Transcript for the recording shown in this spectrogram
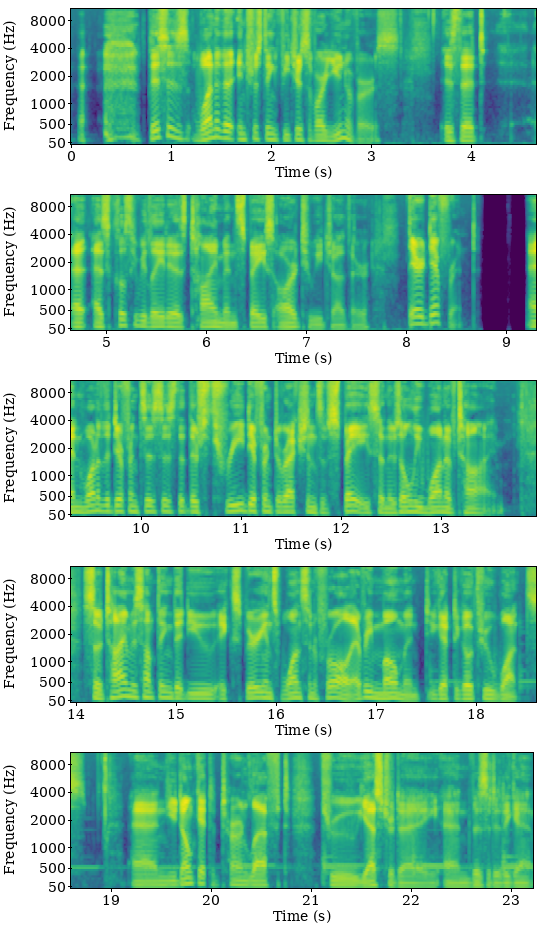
this is one of the interesting features of our universe is that as closely related as time and space are to each other, they're different. And one of the differences is that there's three different directions of space and there's only one of time. So time is something that you experience once and for all. Every moment you get to go through once. And you don't get to turn left through yesterday and visit it again.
